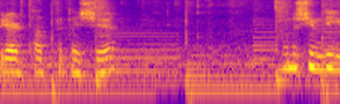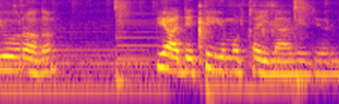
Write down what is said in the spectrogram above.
Birer tatlı kaşığı. Bunu şimdi yoğuralım. Bir adet de yumurta ilave ediyorum.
